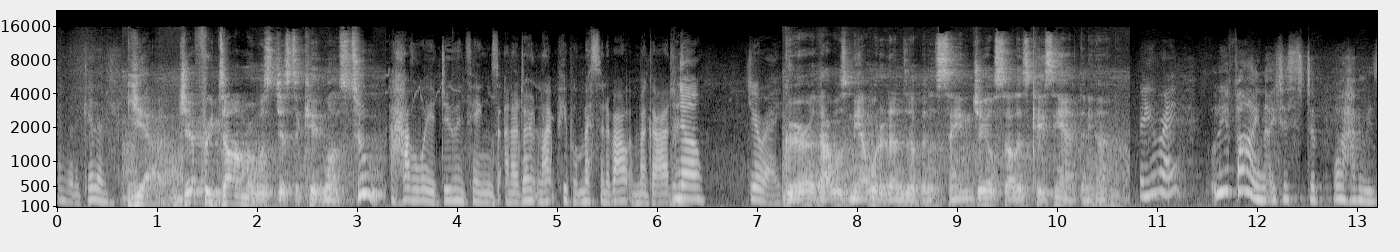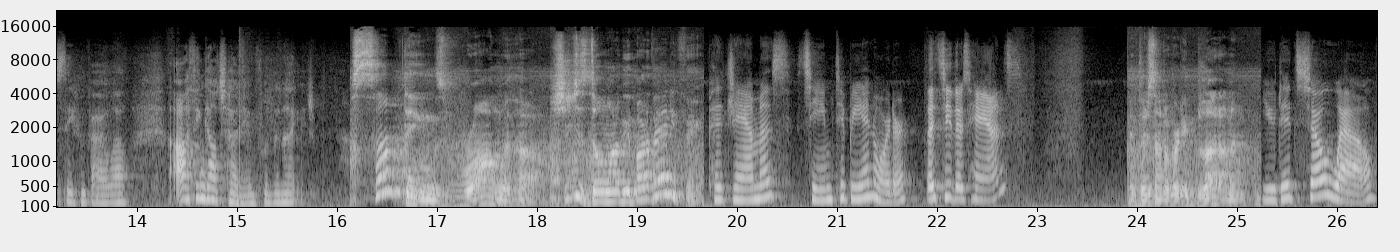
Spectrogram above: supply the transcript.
I'm gonna kill him. Yeah, Jeffrey Dahmer was just a kid once, too. I have a way of doing things, and I don't like people messing about in my garden. No, you're right. Girl, that was me. I would have ended up in the same jail cell as Casey Anthony, honey. Are you right? Well, you're fine. I just, uh, well, I haven't been sleeping very well. I think I'll turn in for the night. Something's wrong with her. She just don't want to be a part of anything. Pajamas seem to be in order. Let's see those hands. If there's not already blood on them. You did so well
